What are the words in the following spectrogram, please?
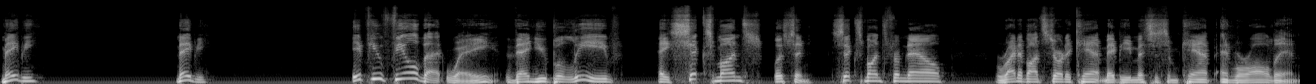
Maybe. Maybe. If you feel that way, then you believe, hey, six months, listen, six months from now, right about start of camp, maybe he misses some camp, and we're all in.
